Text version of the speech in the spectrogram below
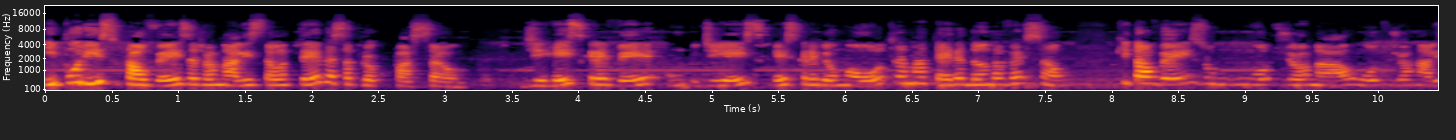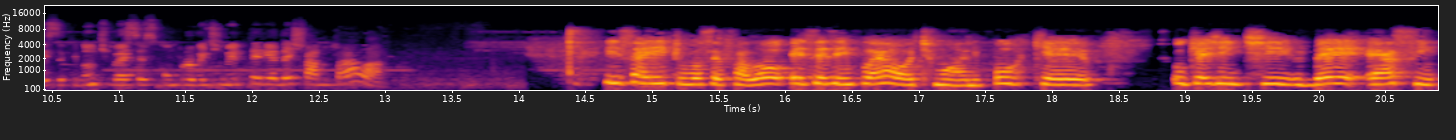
E por isso, talvez, a jornalista ela teve essa preocupação de reescrever, de escrever uma outra matéria dando a versão. Que talvez um, um outro jornal, um outro jornalista que não tivesse esse comprometimento teria deixado para lá. Isso aí que você falou, esse exemplo é ótimo, Anne, porque o que a gente vê é assim,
